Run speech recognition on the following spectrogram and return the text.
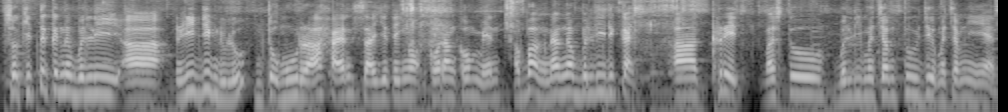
So kita kena beli uh, redeem dulu untuk murah kan. Saya tengok korang komen, abang jangan beli dekat uh, crate. Lepas tu beli macam tu je macam ni kan.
